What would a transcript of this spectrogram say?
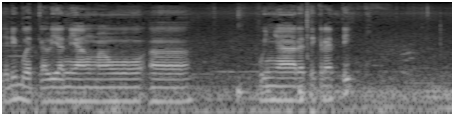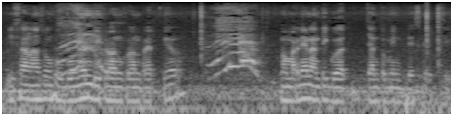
Jadi buat kalian yang mau eh, punya retik-retik bisa langsung hubungin di Crown Crown Reptil nomornya nanti gue cantumin di deskripsi.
